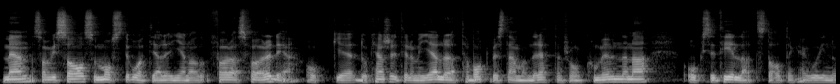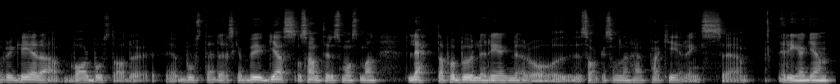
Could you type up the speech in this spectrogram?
Men som vi sa så måste åtgärder genomföras före det och eh, då kanske det till och med gäller att ta bort bestämmanderätten från kommunerna och se till att staten kan gå in och reglera var bostäder, eh, bostäder ska byggas. Och samtidigt så måste man lätta på bullerregler och saker som den här parkeringsregeln.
